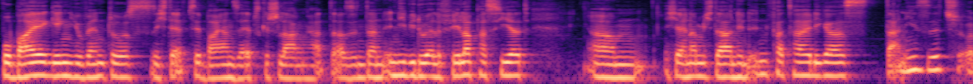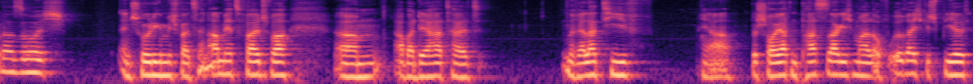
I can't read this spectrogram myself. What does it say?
Wobei gegen Juventus sich der FC Bayern selbst geschlagen hat. Da sind dann individuelle Fehler passiert. Ähm, ich erinnere mich da an den Innenverteidiger Stanisic oder so. Ich entschuldige mich, falls der Name jetzt falsch war. Ähm, aber der hat halt einen relativ ja, bescheuerten Pass, sage ich mal, auf Ulreich gespielt.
